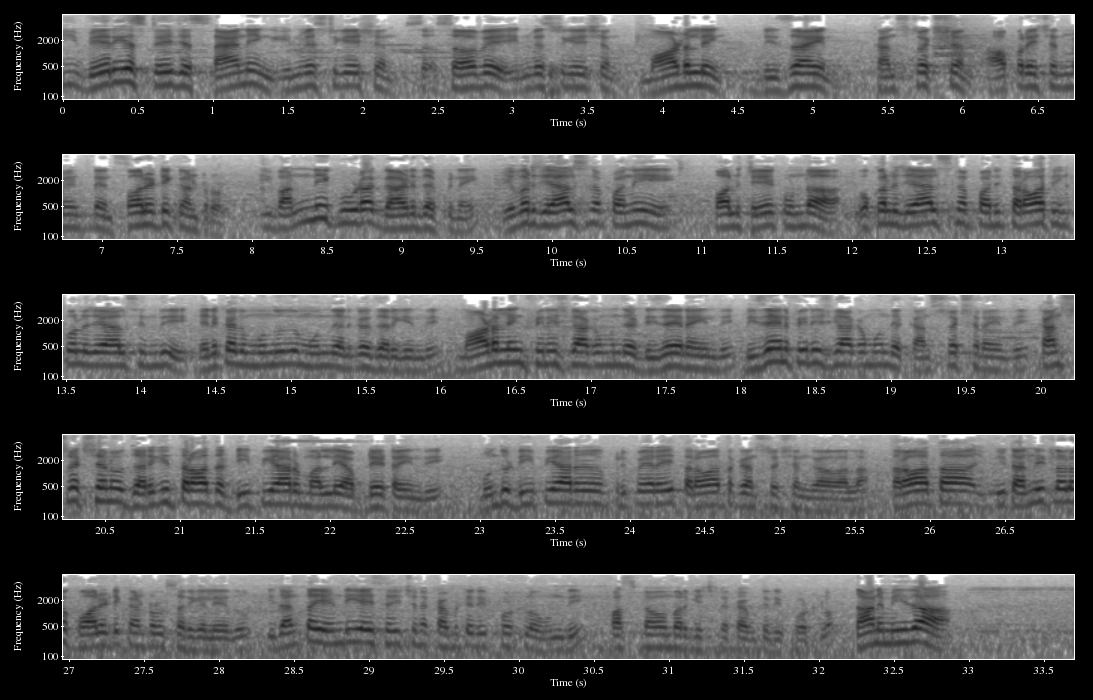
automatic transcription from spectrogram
ఈ various stages planning investigation survey investigation modelling design construction operation maintenance quality control ఇవన్నీ కూడా గాడి తప్పినాయి. ఎవరు చేయాల్సిన పని వాళ్ళు చేయకుండా ఒకళ్ళు చేయాల్సిన పని తర్వాత ఇంకోళ్ళు చేయాల్సింది వెనకది ముందు ముందు వెనక జరిగింది. మోడలింగ్ ఫినిష్ కాకముందే డిజైన్ అయింది. డిజైన్ ఫినిష్ కాకముందే కన్స్ట్రక్షన్ అయింది. కన్స్ట్రక్షన్ జరిగిన తర్వాత డిపిఆర్ మళ్ళీ అప్డేట్ అయింది. ముందు డిపిఆర్ ప్రిపేర్ అయ్యి తర్వాత కన్స్ట్రక్షన్ కావాలా? తర్వాత వీటన్నిటిలో క్వాలిటీ కంట్రోల్ సరిగా లేదు. ఇదంతా ఎన్డీఏ ఇచ్చిన కమిటీ రిపోర్ట్లో ఉంది. ఫస్ట్ నవంబర్కి ఇచ్చిన కమిటీ రిపోర్ట్లో దాని మీద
